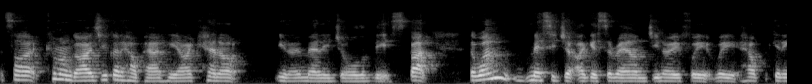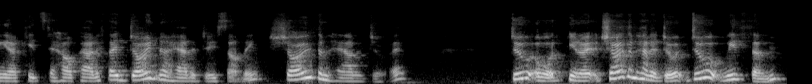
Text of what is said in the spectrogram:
it's like, come on, guys, you've got to help out here. I cannot, you know, manage all of this. But the one message, I guess, around, you know, if we, we help getting our kids to help out, if they don't know how to do something, show them how to do it. Do it, or, you know, show them how to do it, do it with them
